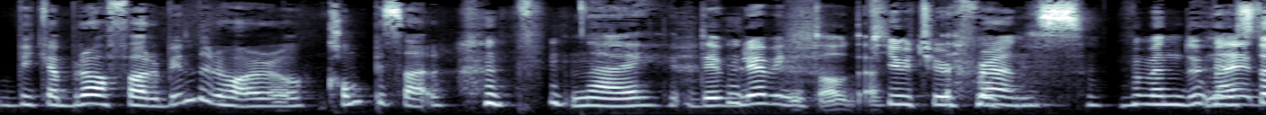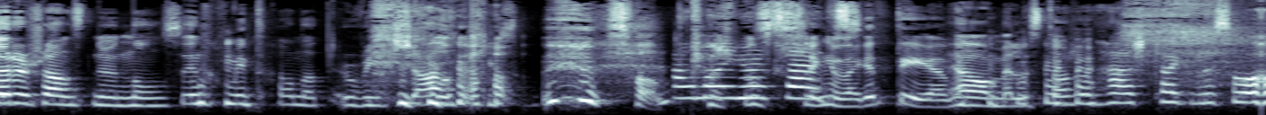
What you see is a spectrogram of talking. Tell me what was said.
vilka bra förebilder du har och kompisar. Nej, det blev inget av det. Future friends. Men du har större chans nu än någonsin om inte annat reach out. Liksom. Sant. my Kanske man ska slänga iväg ett DM. Ja men eller starta en hashtag eller så.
